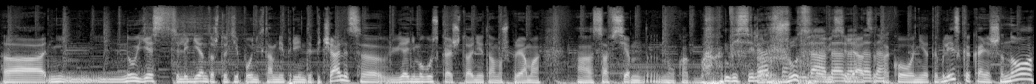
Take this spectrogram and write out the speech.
А, не, ну, есть легенда, что типа у них там не принято печалиться. Я не могу сказать, что они там уж прямо а, совсем, ну, как бы веселятся. ржут, да, веселятся. Да, да, да, Такого нет и близко, конечно. Но,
